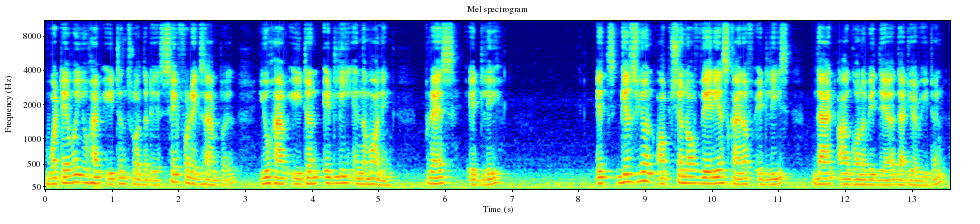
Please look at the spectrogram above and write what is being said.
whatever you have eaten throughout the day. Say for example, you have eaten idli in the morning. Press idli. It gives you an option of various kind of idlis that are to be there that you have eaten.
